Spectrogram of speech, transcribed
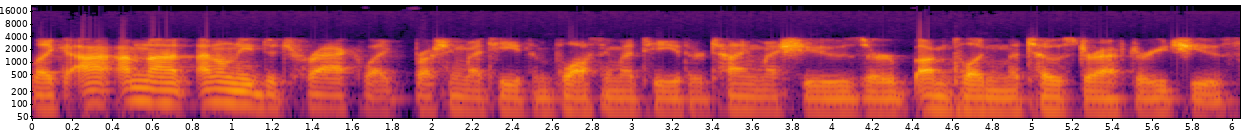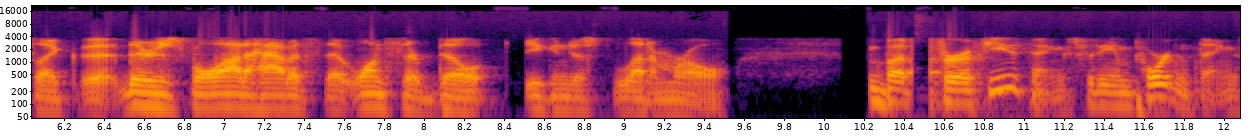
Like I, I'm not, I don't need to track like brushing my teeth and flossing my teeth or tying my shoes or unplugging the toaster after each use. Like there's just a lot of habits that once they're built, you can just let them roll. But for a few things, for the important things,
